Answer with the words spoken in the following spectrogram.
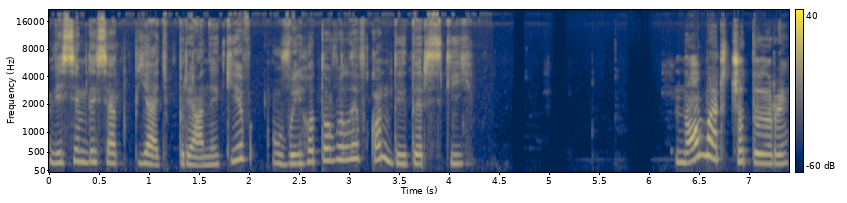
Вісімдесят п'ять пряників виготовили в кондитерській. Номер 4.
